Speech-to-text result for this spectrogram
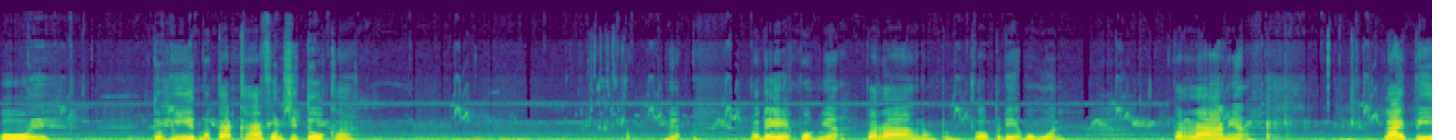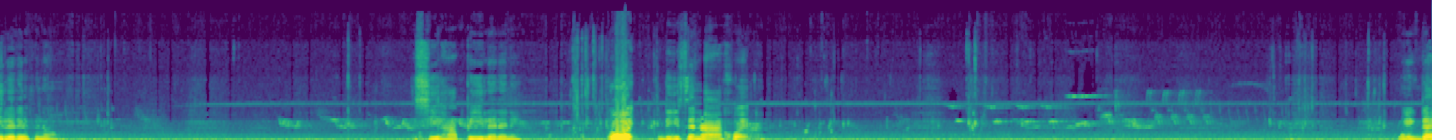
โอ้ย ตัวหีดมากัดขาฝนสิตกค่ะ เนี่ยปลาแดกพวกเนี้ยปลาร้าเนาะบอกปลาแดกบมวนปลาร้าเนี่ย หลายปีเลยเด้พี่น้องสี่หาปีเลยได้นี่โอ้ย ดีเสนาข่อย ไม่อีกได้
